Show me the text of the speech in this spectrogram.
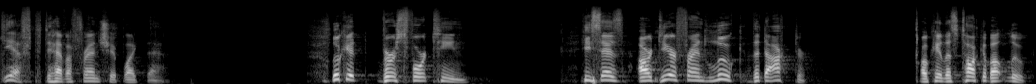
gift to have a friendship like that. Look at verse 14. He says, Our dear friend Luke, the doctor. Okay, let's talk about Luke.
